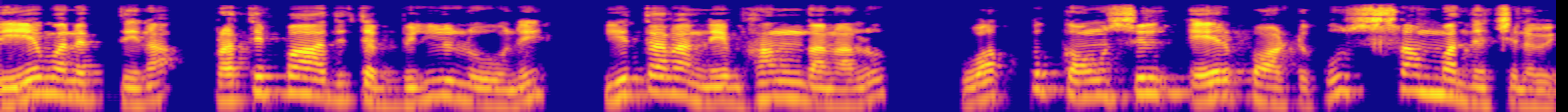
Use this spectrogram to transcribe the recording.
లేవనెత్తిన ప్రతిపాదిత బిల్లులోని ఇతర నిబంధనలు వక్ఫ్ కౌన్సిల్ ఏర్పాటుకు సంబంధించినవి.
